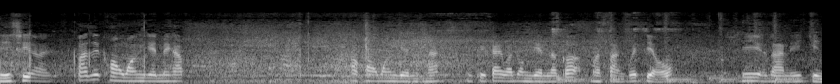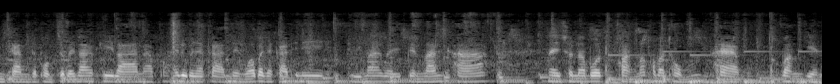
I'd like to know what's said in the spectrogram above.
นี้ชื่ออะไรป้าชื่อคลองวังเย็นไหมครับเอาคลองวังเย็นนะใกล้ๆวัดวังเย็นแล้วก็มาสั่งก๋วยเตี๋ยว ที่ร้านนี้กินกันเดี๋ยวผมจะไปนั่งที่ร้านนะครับ ให้ดูบรรยากาศหนึ่งว่าบรรยากาศที่นี่ดีมากเลยเป็นร้านค้า ในชนบทฝั่งนครปฐมแถบวังเย็น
